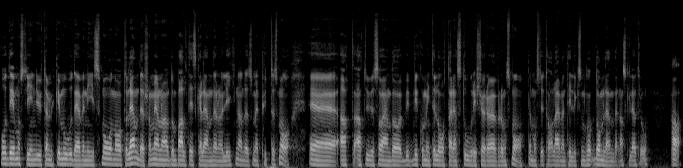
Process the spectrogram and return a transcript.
Och det måste ju ingjuta mycket mod även i små NATO-länder som är av de baltiska länderna och liknande som är pyttesmå. Eh, att, att USA ändå, vi, vi, kommer inte låta den store köra över de små. Det måste ju tala även till liksom de, de länderna skulle jag tro. Ja,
